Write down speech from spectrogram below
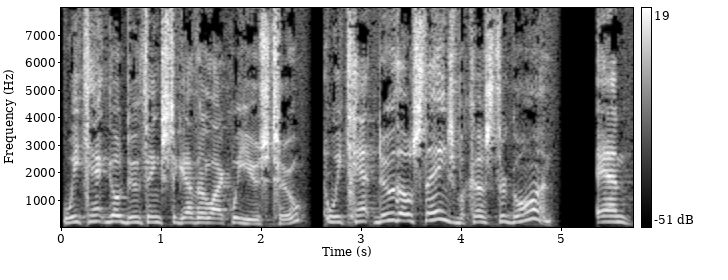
We can't go do things together like we used to. We can't do those things because they're gone. And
